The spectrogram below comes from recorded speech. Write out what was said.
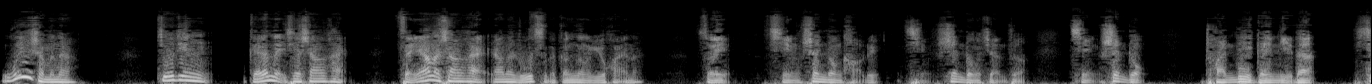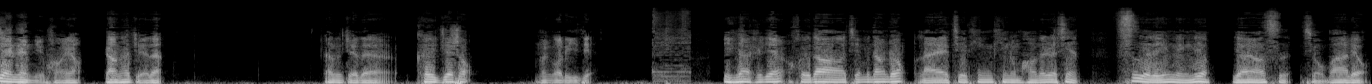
为什么呢？究竟给了哪些伤害？怎样的伤害让他如此的耿耿于怀呢？所以，请慎重考虑，请慎重选择，请慎重传递给你的现任女朋友，让她觉得，让她觉得可以接受，能够理解。以下时间回到节目当中来接听听众朋友的热线。四零零六幺幺四九八六，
